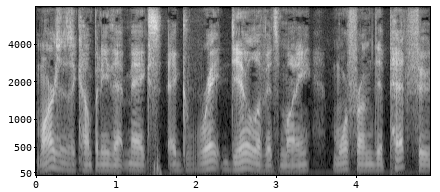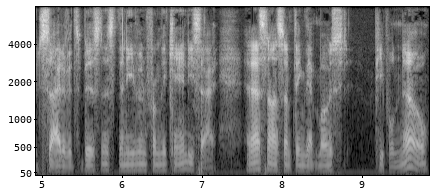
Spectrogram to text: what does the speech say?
Mars is a company that makes a great deal of its money more from the pet food side of its business than even from the candy side. And that's not something that most people know,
